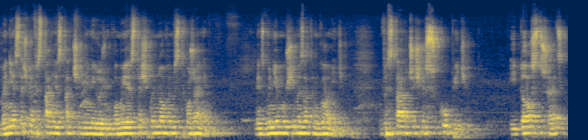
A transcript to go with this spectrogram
My nie jesteśmy w stanie stać się innymi ludźmi, bo my jesteśmy nowym stworzeniem. Więc my nie musimy za tym gonić. Wystarczy się skupić i dostrzec,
